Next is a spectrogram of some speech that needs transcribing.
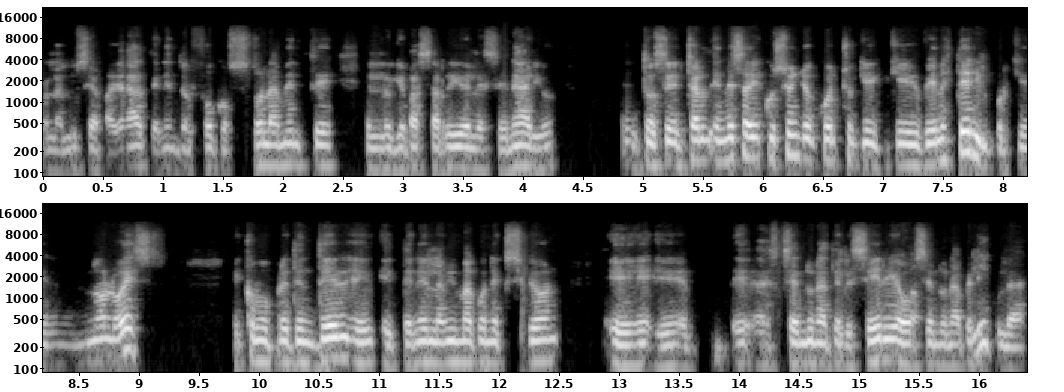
con la luz apagada, teniendo el foco solamente en lo que pasa arriba del escenario. Entonces, en esa discusión yo encuentro que, que bien estéril, porque no lo es. Es como pretender eh, eh, tener la misma conexión eh, haciendo una teleserie o haciendo una película.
